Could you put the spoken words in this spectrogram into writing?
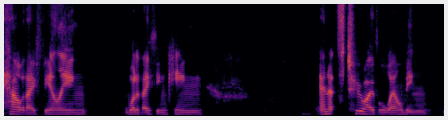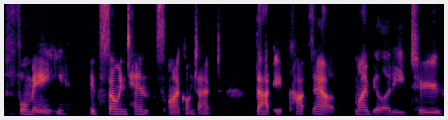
how are they feeling, what are they thinking, and it's too overwhelming for me. It's so intense eye contact that it cuts out my ability to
